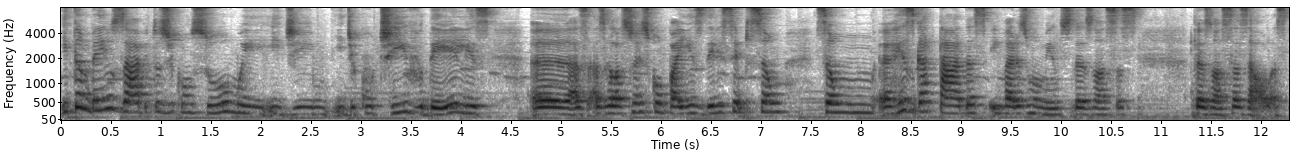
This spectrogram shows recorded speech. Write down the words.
e também os hábitos de consumo e, e, de, e de, cultivo deles, uh, as, as, relações com o país deles sempre são, são uh, resgatadas em vários momentos das nossas, das nossas aulas.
